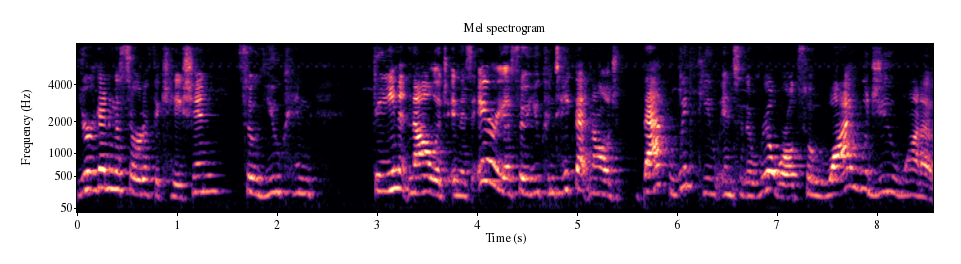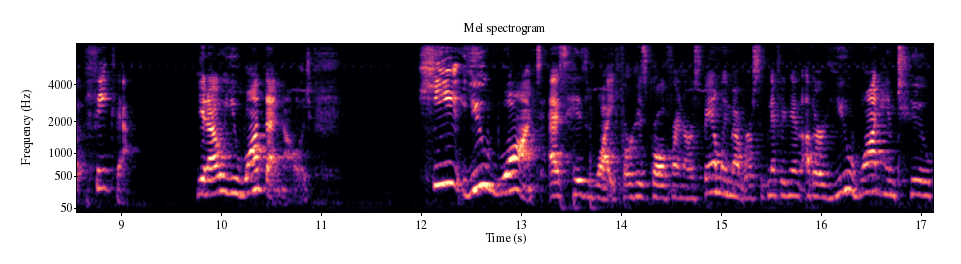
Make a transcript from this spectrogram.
you're getting a certification so you can gain knowledge in this area so you can take that knowledge back with you into the real world. So why would you want to fake that? You know, you want that knowledge. He, you want as his wife or his girlfriend or his family member, significant other, you want him to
